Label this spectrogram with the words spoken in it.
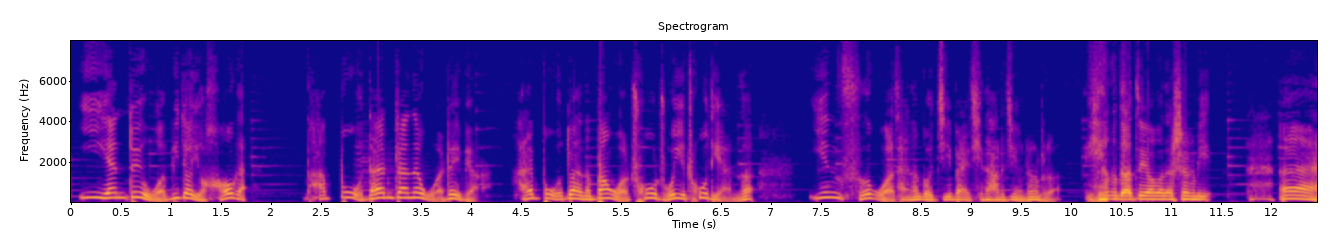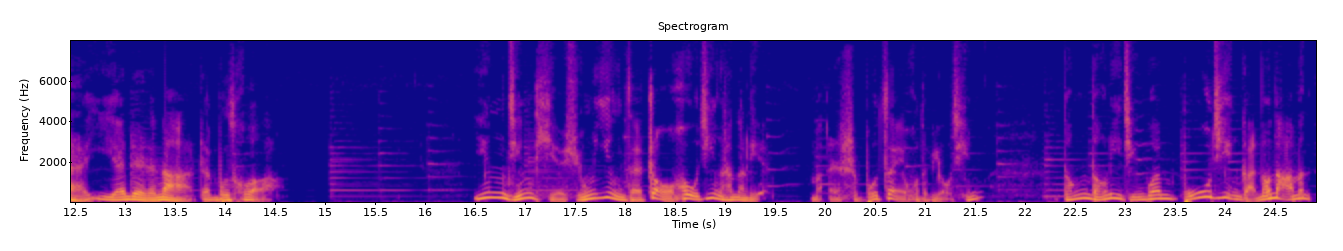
一言对我比较有好感。他不单站在我这边，还不断的帮我出主意、出点子，因此我才能够击败其他的竞争者，赢得最后的胜利。哎，一言这人呐，真不错。樱井铁雄映在照后镜上的脸，满是不在乎的表情。等等力警官不禁感到纳闷。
